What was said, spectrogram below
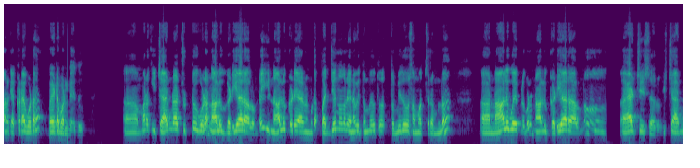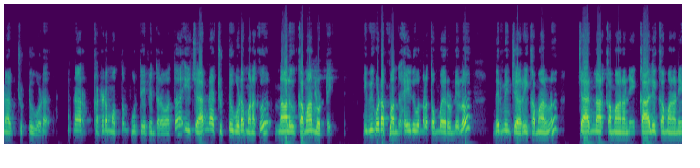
మనకి ఎక్కడా కూడా బయటపడలేదు. ఆ, మనకి ఈ చార్మినార్ చుట్టూ కూడా నాలుగు గడియారాలు ఉంటాయి. ఈ నాలుగు గడియారాలను కూడా పద్దెనిమిది వందల ఎనభై తొమ్మిదో తొమ్మిదవ సంవత్సరంలో నాలుగు వైపులా కూడా నాలుగు గడియారాలను యాడ్ చేశారు ఈ చార్మినార్ చుట్టూ కూడా. చార్మినార్ కట్టడం మొత్తం పూర్తి అయిపోయిన తర్వాత ఈ చార్మినార్ చుట్టూ కూడా మనకు నాలుగు కమాన్లు ఉంటాయి. ఇవి కూడా పంతొమ్మిది వందల తొంభై రెండులో నిర్మించారు ఈ కమాన్లు. చార్మినార్ కమాన్ అని కాళీ కమాన్ అని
